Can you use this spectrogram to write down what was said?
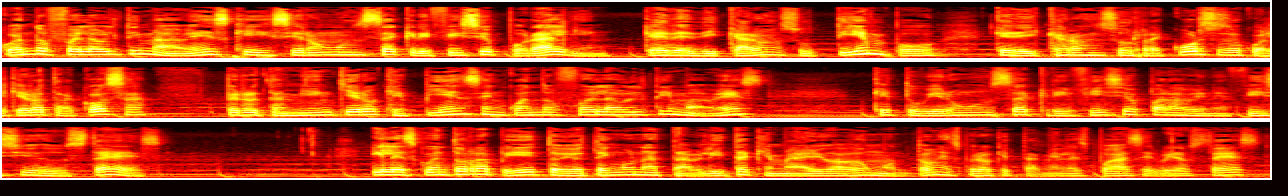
cuándo fue la última vez que hicieron un sacrificio por alguien, que dedicaron su tiempo, que dedicaron sus recursos o cualquier otra cosa, pero también quiero que piensen cuándo fue la última vez que tuvieron un sacrificio para beneficio de ustedes. Y les cuento rapidito, yo tengo una tablita que me ha ayudado un montón, espero que también les pueda servir a ustedes,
